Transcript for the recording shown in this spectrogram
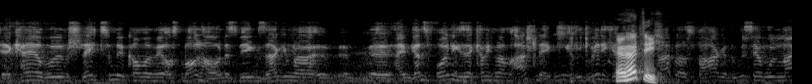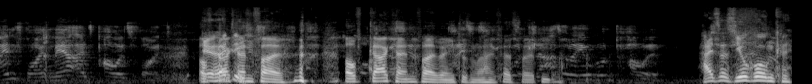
der kann ja wohl schlecht zu mir kommen und mir aufs Maul hauen. Deswegen sage ich mal, äh, äh, ein ganz freundliches, er kann mich mal am Arsch lecken. Ich will dich jetzt Er hört dich. privat Auf Er gar hört dich. keinen Fall. Auf gar keinen Fall, wenn ich das mal festhalten Klaas darf. oder Joko und Paul? Heißt das Joko und Kla-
